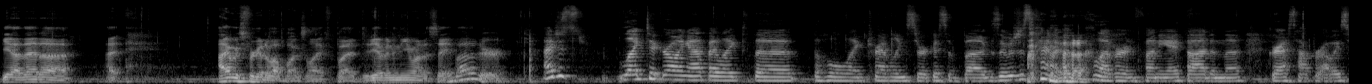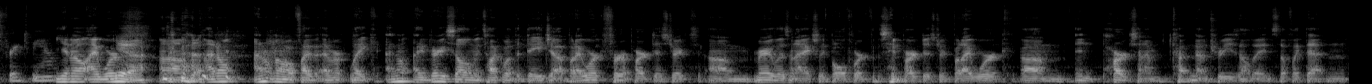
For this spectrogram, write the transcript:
Yeah. That. Uh, I. I always forget about Bug's Life, but did you have anything you want to say about it, or? I just liked it growing up. I liked the the whole like traveling circus of bugs. It was just kind of clever and funny. I thought, and the grasshopper always freaked me out. You know, I work. Yeah. um, I don't. I don't know if I've ever like. I don't. I very seldomly talk about the day job, but I work for a park district. Um, Mary Liz and I actually both work for the same park district, but I work um, in parks and I'm cutting down trees all day and stuff like that. And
